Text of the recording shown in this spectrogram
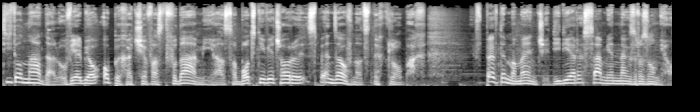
Tito nadal uwielbiał opychać się fast foodami, a sobotnie wieczory spędzał w nocnych klubach. Pewnym momencie Didier sam jednak zrozumiał,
